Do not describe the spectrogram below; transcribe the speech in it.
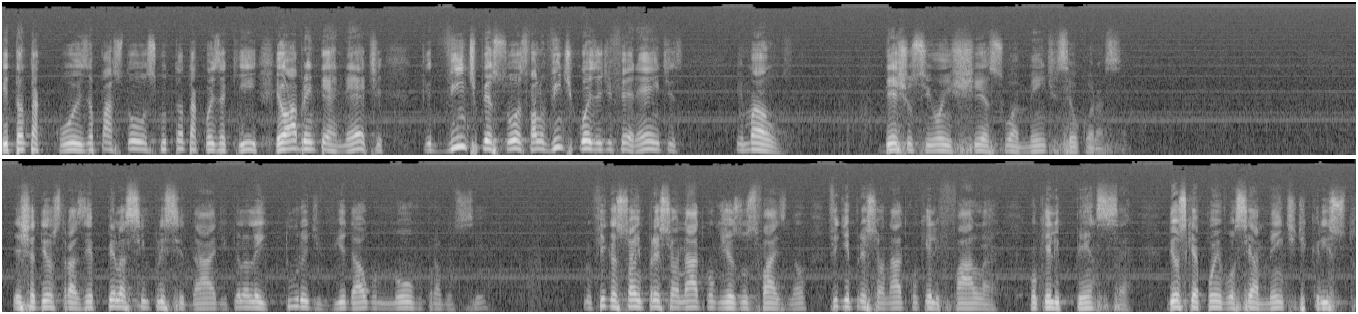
e tanta coisa. Pastor, eu escuto tanta coisa aqui. Eu abro a internet, 20 pessoas falam 20 coisas diferentes. Irmãos, Deixa o Senhor encher a sua mente e seu coração. Deixa Deus trazer pela simplicidade, pela leitura de vida, algo novo para você. Não fica só impressionado com o que Jesus faz, não. Fica impressionado com o que ele fala, com o que ele pensa. Deus quer pôr em você a mente de Cristo.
